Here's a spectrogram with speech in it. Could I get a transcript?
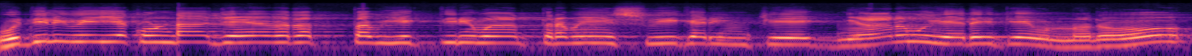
వదిలివేయకుండా దేవదత్త వ్యక్తిని మాత్రమే స్వీకరించే జ్ఞానము ఏదైతే ఉన్నదో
